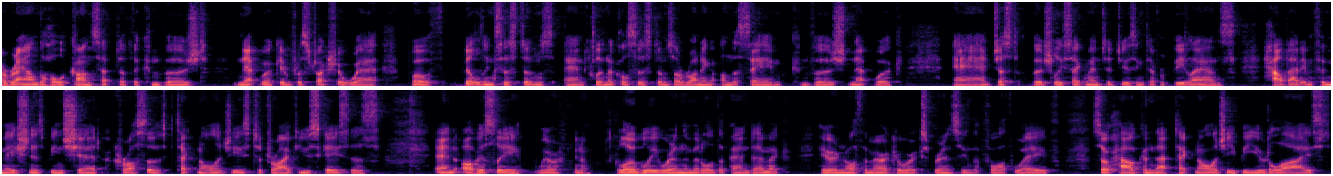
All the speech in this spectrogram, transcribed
around the whole concept of the converged network infrastructure, where both building systems and clinical systems are running on the same converged network and just virtually segmented using different VLANs, how that information is being shared across those technologies to drive use cases. And obviously, we're, you know, globally, we're in the middle of the pandemic. Here in North America, we're experiencing the fourth wave. So, how can that technology be utilized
